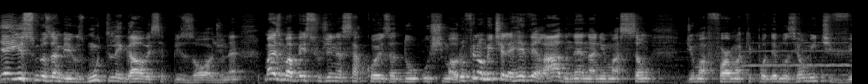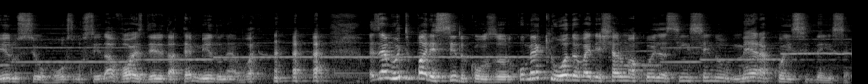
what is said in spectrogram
E é isso meus amigos, muito legal esse episódio né. Mais uma vez surgindo essa coisa do Ushimaru. Finalmente ele é revelado né, na animação de uma forma que podemos realmente ver o seu rosto. Gostei da voz dele, dá até medo né. Mas é muito parecido com o Zoro. Como é que o Oda vai deixar uma coisa assim sendo mera coincidência?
